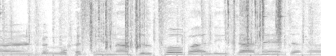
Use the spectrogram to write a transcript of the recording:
एंड लेट्स गो हसीना जुल्फों वाली जाने जहां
